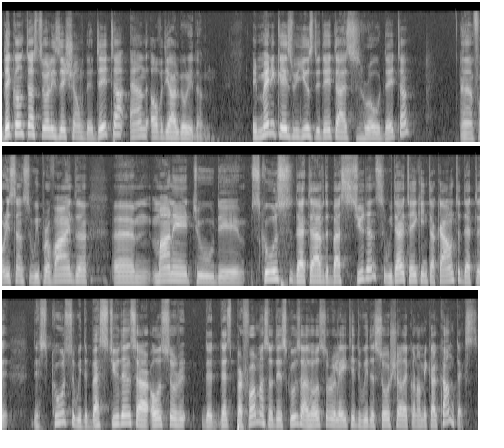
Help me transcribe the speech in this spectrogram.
Decontextualization of the data and of the algorithm. In many cases, we use the data as raw data. Uh, for instance, we provide uh, um, money to the schools that have the best students without taking into account that the, the schools with the best students are also, the, the performance of the schools are also related with the social economical context.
